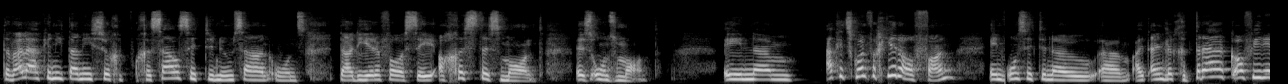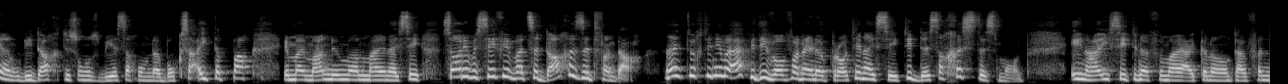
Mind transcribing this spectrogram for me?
terwyl ek en die tannie so gesels het, toe noem sy aan ons dat die Here vir haar sê Augustus maand is ons maand. En ehm um, ek het skoon vergeet daarvan en ons het toe nou ehm um, uiteindelik getrek af hierdie en die dag toe ons besig om nou bokse uit te pak en my man noem aan my en hy sê sorry besef jy wat se dag is dit vandag? En ek tog toe nie maar ek weet nie waarvan hy nou praat en hy sê toe dis Augustus maand en hy sê toe nou vir my hy kan nou onthou van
